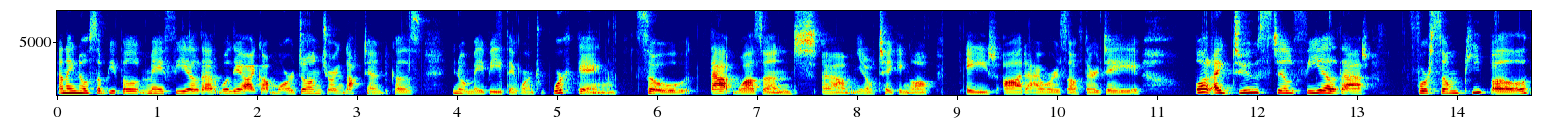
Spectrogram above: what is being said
And I know some people may feel that, well, yeah, I got more done during lockdown because, you know, maybe they weren't working. So that wasn't, um, you know, taking up eight odd hours of their day. But I do still feel that for some people,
